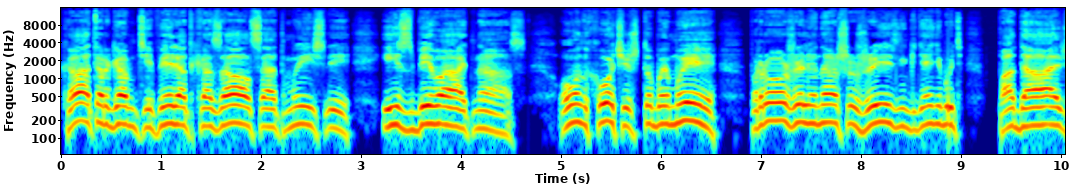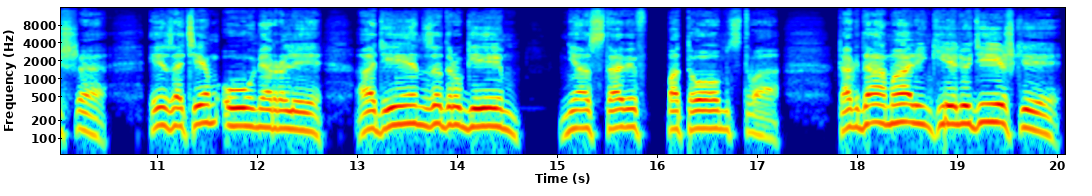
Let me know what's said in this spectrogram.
Каторгом теперь отказался от мысли избивать нас. Он хочет, чтобы мы прожили нашу жизнь где-нибудь подальше и затем умерли один за другим, не оставив потомства. Тогда маленькие людишки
